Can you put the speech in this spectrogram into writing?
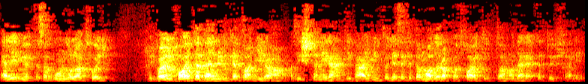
elém jött ez a gondolat, hogy, hogy vajon hajt-e bennünket annyira az Isten iránti vágy, mint hogy ezeket a madarakat hajtotta a madáretető felé,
